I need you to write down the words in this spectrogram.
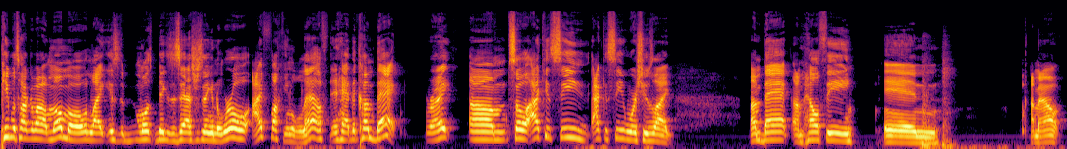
People talk about Momo like it's the most biggest disastrous thing in the world. I fucking left and had to come back, right? Um, so I could see I could see where she was like, I'm back, I'm healthy, and I'm out.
